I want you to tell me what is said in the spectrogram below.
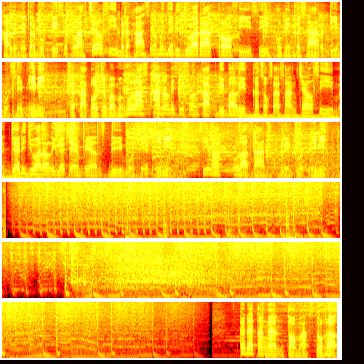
Hal ini terbukti setelah Chelsea berhasil menjadi juara trofi si kuping besar di musim ini. Cetak Gol coba mengulas analisis lengkap di balik kesuksesan Chelsea menjadi juara Liga Champions di musim ini. Simak ulasan berikut ini. Kedatangan Thomas Tuchel.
